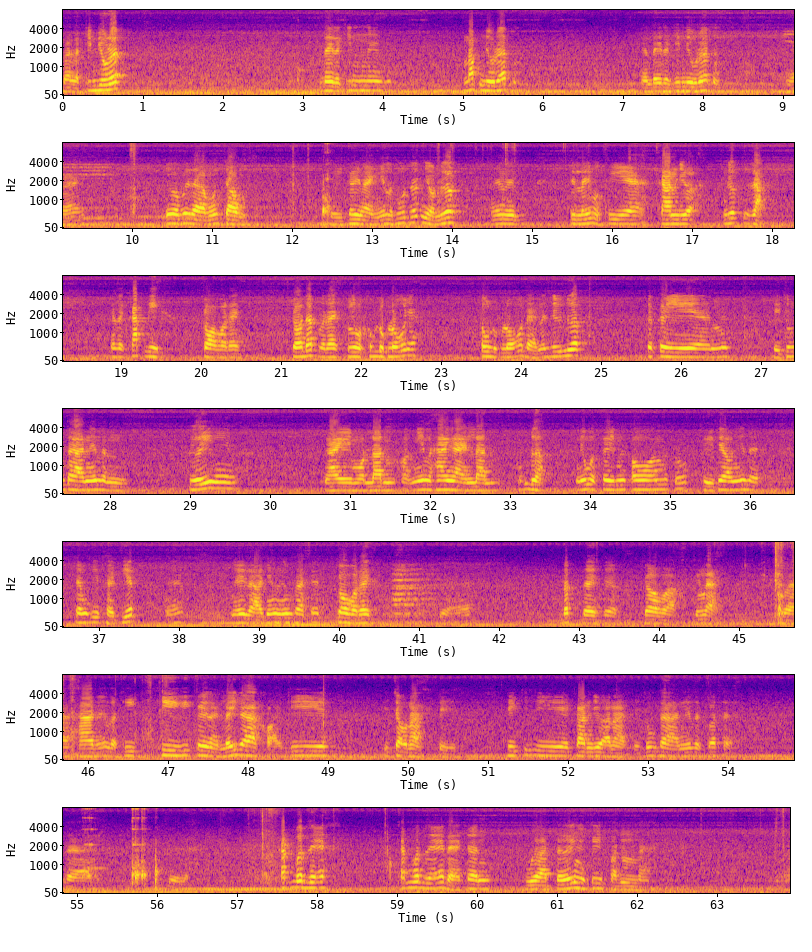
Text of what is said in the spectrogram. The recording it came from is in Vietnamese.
và là kim niêu đất đây là kim eh, nắp niêu đất còn đây là kim niêu đất Đấy. nhưng mà bây giờ muốn trồng, thì cây này nghĩa là hút rất nhiều nước. Nên tôi lấy một cái eh, can nhựa, nước giặt cái rồi cắt đi, cho vào đây, cho đất vào đây. Nhưng mà không đục lỗ nhé. Không đục lỗ để nó giữ nước cho cây eh, thì chúng ta nên là tưới ngày một lần hoặc như là hai ngày một lần cũng được. Nếu mà cây nó to, nó tốt tùy theo như là theo cái thời tiết, Đấy. ngay là nhưng chúng ta sẽ cho vào đây. Để đất đây cho vào cái này và hai nữa là khi khi cái cây này lấy ra khỏi cái cái chậu này thì cái cái can nhựa này thì chúng ta như là có thể là để cắt bớt rễ, cắt bớt rễ để cho vừa tới những cái phần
